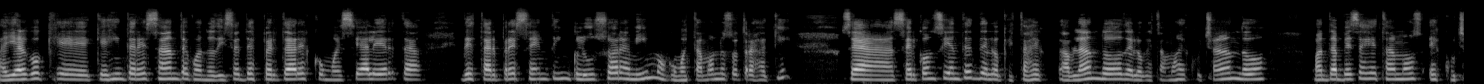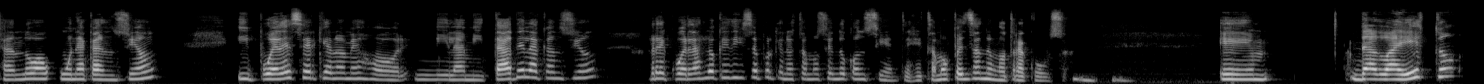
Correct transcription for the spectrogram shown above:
Hay algo que, que, es interesante cuando dices despertar, es como ese alerta de estar presente incluso ahora mismo, como estamos nosotras aquí. O sea, ser conscientes de lo que estás hablando, de lo que estamos escuchando. ¿Cuántas veces estamos escuchando una canción y puede ser que a lo mejor ni la mitad de la canción recuerdas lo que dice porque no estamos siendo conscientes, estamos pensando en otra cosa. Em, dado a esto,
